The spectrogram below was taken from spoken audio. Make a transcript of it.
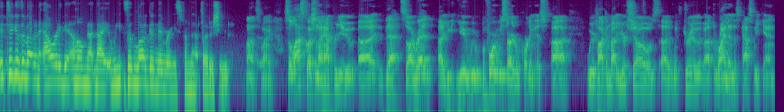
it took us about an hour to get home that night, and we so a lot of good memories from that photo shoot. That's funny. So, last question I have for you. Uh, that so I read uh, you. You we, before we started recording this, uh, we were talking about your shows uh, with Drew at the Ryman this past weekend,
